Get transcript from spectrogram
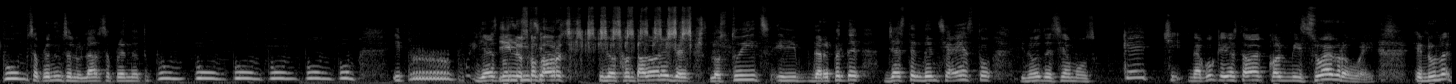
pum, se prende un celular, se prende otro, pum, pum, pum, pum, pum, pum, y, prrr, ya es Y los contadores. y los contadores de los tweets y de repente ya es tendencia esto y nos decíamos, qué chi... Me acuerdo que yo estaba con mi suegro, güey, en una,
